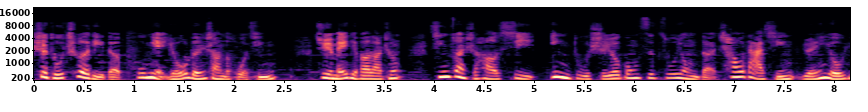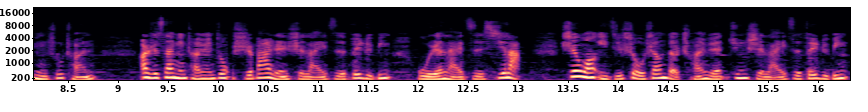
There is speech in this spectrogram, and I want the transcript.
试图彻底的扑灭油轮上的火情。据媒体报道称，新钻石号系印度石油公司租用的超大型原油运输船，二十三名船员中，十八人是来自菲律宾，五人来自希腊，身亡以及受伤的船员均是来自菲律宾。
